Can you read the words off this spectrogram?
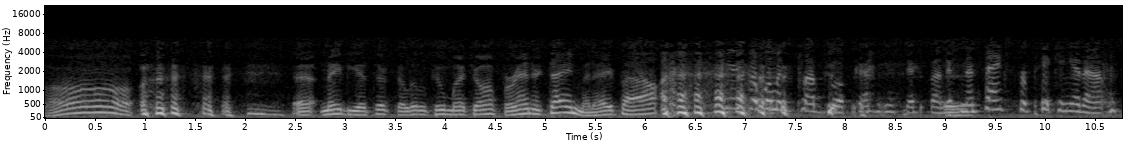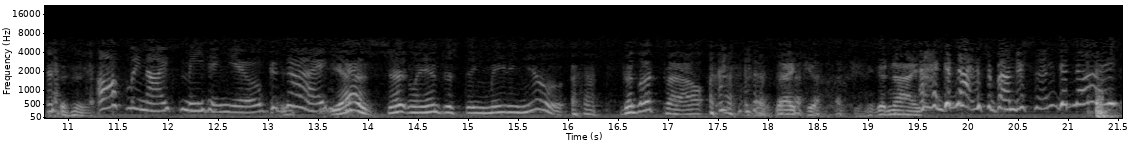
Oh. uh, maybe you took a little too much off for entertainment, eh, pal? Here's the woman's club book, uh, Mr. Bunderson, and thanks for picking it up. Awfully nice meeting you. Good night. yes, certainly interesting meeting you. Good luck, pal. Thank you. Good night. Good night, Mr. Bunderson. Good night.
